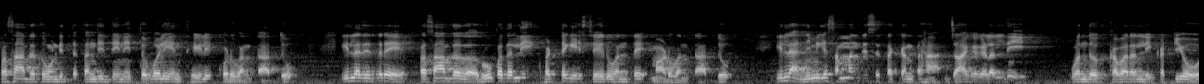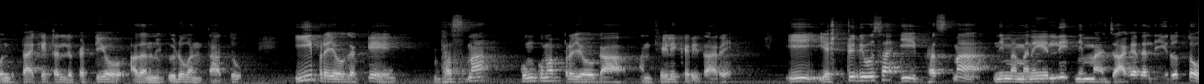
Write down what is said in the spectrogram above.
ಪ್ರಸಾದ ತಗೊಂಡಿದ್ದ ತಂದಿದ್ದೇನೆ ತಗೊಳ್ಳಿ ಅಂತ ಹೇಳಿ ಕೊಡುವಂತಹದ್ದು ಇಲ್ಲದಿದ್ದರೆ ಪ್ರಸಾದದ ರೂಪದಲ್ಲಿ ಹೊಟ್ಟೆಗೆ ಸೇರುವಂತೆ ಮಾಡುವಂತಹದ್ದು ಇಲ್ಲ ನಿಮಗೆ ಸಂಬಂಧಿಸಿರ್ತಕ್ಕಂತಹ ಜಾಗಗಳಲ್ಲಿ ಒಂದು ಕವರಲ್ಲಿ ಕಟ್ಟಿಯೋ, ಒಂದು ಪ್ಯಾಕೆಟಲ್ಲಿ ಕಟ್ಟಿಯೋ ಅದನ್ನು ಇಡುವಂತಹದ್ದು ಈ ಪ್ರಯೋಗಕ್ಕೆ ಭಸ್ಮ ಕುಂಕುಮ ಪ್ರಯೋಗ ಅಂತ ಹೇಳಿ ಕರೀತಾರೆ. ಈ ಎಷ್ಟು ದಿವಸ ಈ ಭಸ್ಮ ನಿಮ್ಮ ಮನೆಯಲ್ಲಿ, ನಿಮ್ಮ ಜಾಗದಲ್ಲಿ ಇರುತ್ತೋ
